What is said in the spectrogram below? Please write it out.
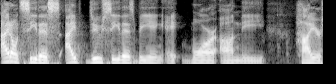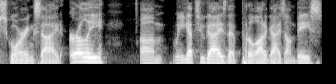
I don't see this. I do see this being a more on the higher scoring side early. Um, when you got two guys that put a lot of guys on base,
